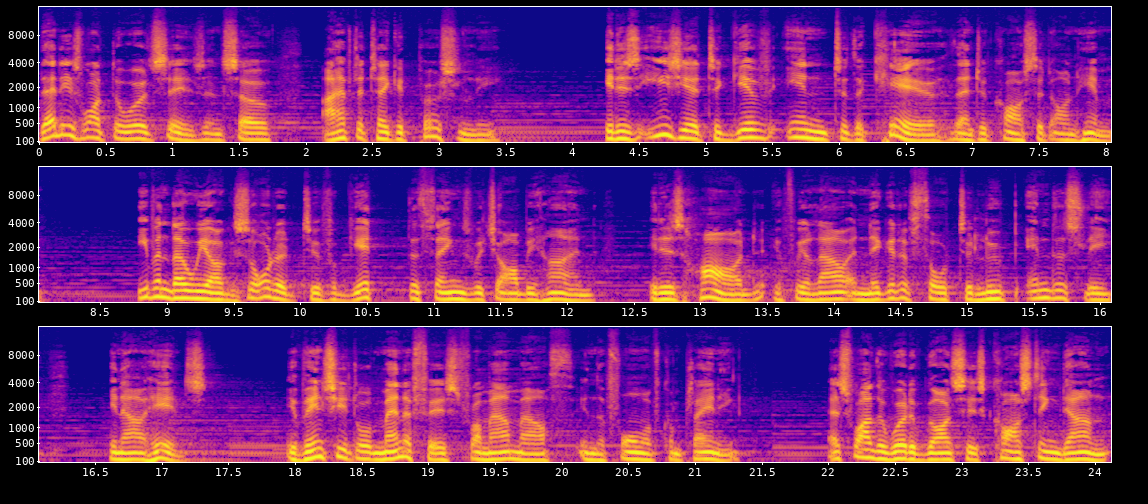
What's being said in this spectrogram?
that is what the word says, and so I have to take it personally. It is easier to give in to the care than to cast it on him. Even though we are exhorted to forget the things which are behind, it is hard if we allow a negative thought to loop endlessly in our heads. Eventually, it will manifest from our mouth in the form of complaining. That's why the Word of God says, casting down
